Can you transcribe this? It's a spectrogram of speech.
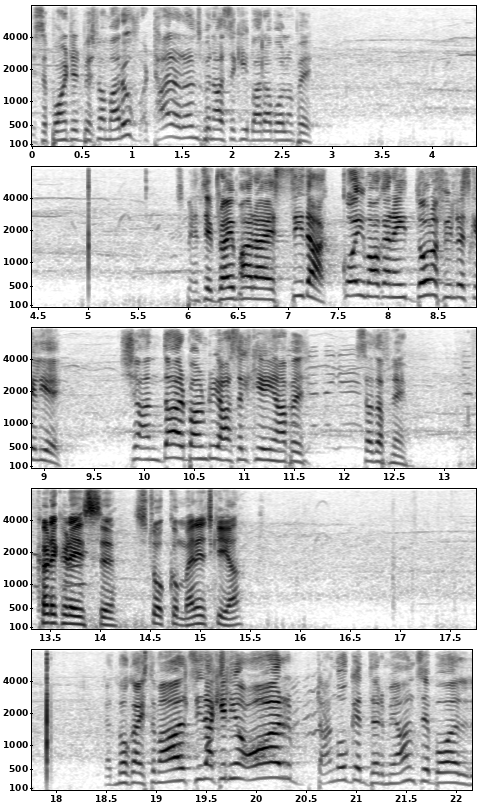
डिसअपॉइंटेड बिस्मा मारूफ 18 रन बना सकी 12 बॉलों पे। एक्सपेंसिव ड्राइव मारा है, सीधा, कोई मौका नहीं, दोनों फील्डर्स के लिए। शानदार बाउंड्री हासिल की है यहाँ पे सदफ ने। खड़े खड़े इस स्ट्रोक को मैनेज किया। कदमों का इस्तेमाल सीधा खेलिए और टांगों के दरमियान से बॉल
